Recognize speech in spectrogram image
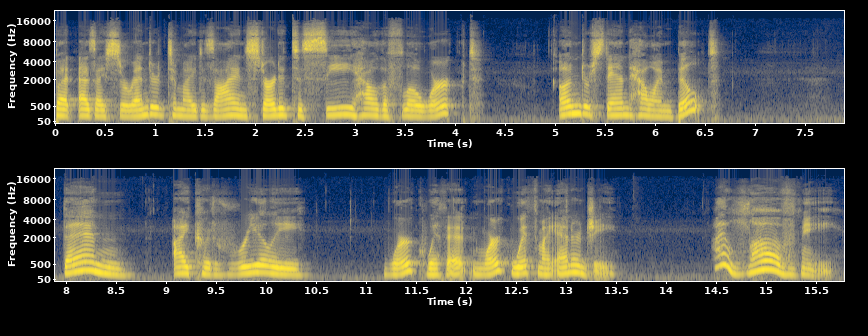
But as I surrendered to my design, started to see how the flow worked, understand how I'm built, then I could really work with it and work with my energy. I love me.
